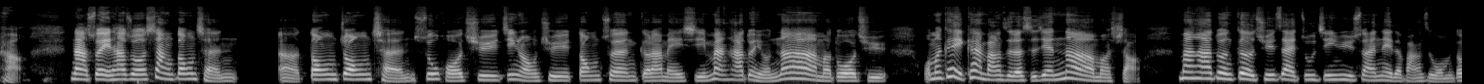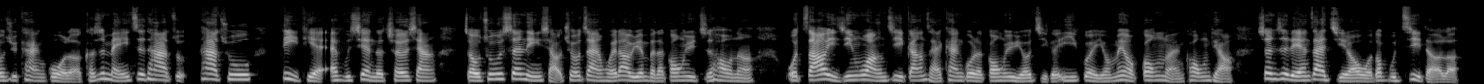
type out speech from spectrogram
好，那所以他说上东城呃，东中城、苏活区、金融区、东村、格拉梅西、曼哈顿有那么多区，我们可以看房子的时间那么少。曼哈顿各区在租金预算内的房子，我们都去看过了。可是每一次踏出踏出地铁 F 线的车厢，走出森林小丘站，回到原本的公寓之后呢，我早已经忘记刚才看过的公寓有几个衣柜，有没有供暖空调，甚至连在几楼我都不记得了。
